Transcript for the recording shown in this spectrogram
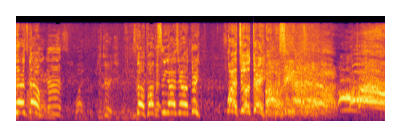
Let's go. You guys. What? Let's go. Papa Singh Eyes around three. One, two, three. Papa Singh Eyes around.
